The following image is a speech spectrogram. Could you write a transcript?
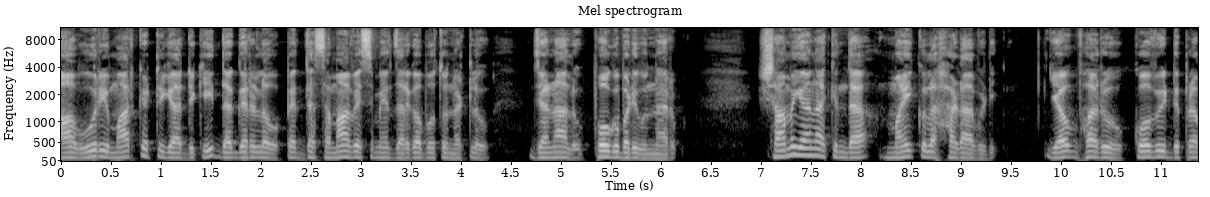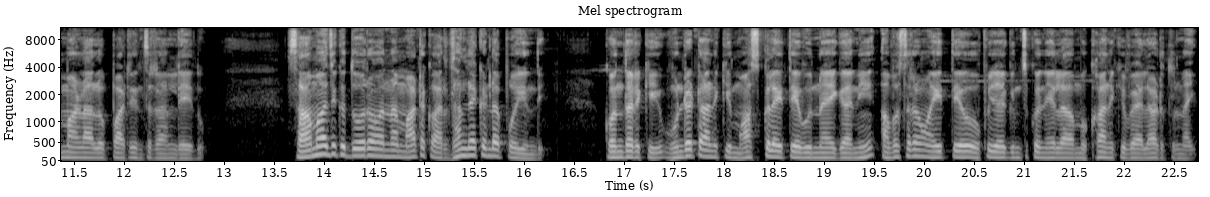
ఆ ఊరి మార్కెట్ యార్డుకి దగ్గరలో పెద్ద సమావేశమే జరగబోతున్నట్లు జనాలు పోగుబడి ఉన్నారు. షామియానా కింద మైకుల హడావిడి. ఎవ్వరూ కోవిడ్ ప్రమాణాలు పాటించడం లేదు. సామాజిక దూరం అన్న మాటకు అర్థం లేకుండా పోయింది. కొందరికి ఉండటానికి మాస్కులైతే ఉన్నాయి కానీ అవసరం అయితే ఉపయోగించుకునేలా ముఖానికి వేలాడుతున్నాయి.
